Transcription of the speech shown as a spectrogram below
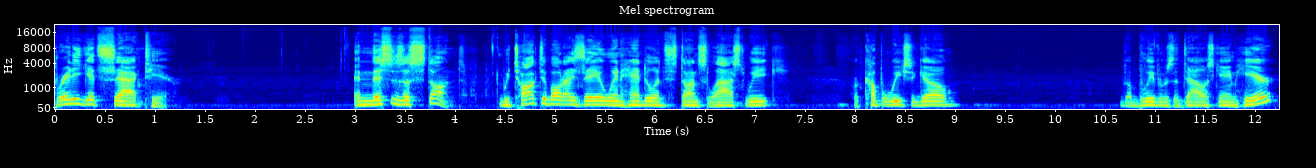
Brady gets sacked here. And this is a stunt. We talked about Isaiah Wynn handling stunts last week or a couple weeks ago. I believe it was the Dallas game here.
